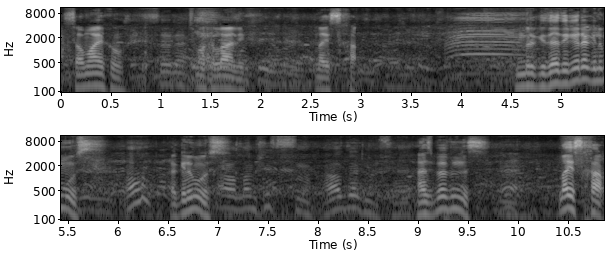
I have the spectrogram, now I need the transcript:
السلام عليكم. تبارك الله عليك. الله يسخر. المرقد هذه غير أقلموس؟ أقلموس. والله مشيت السنة. هذا الناس هاز باب النس. الله يسخر.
